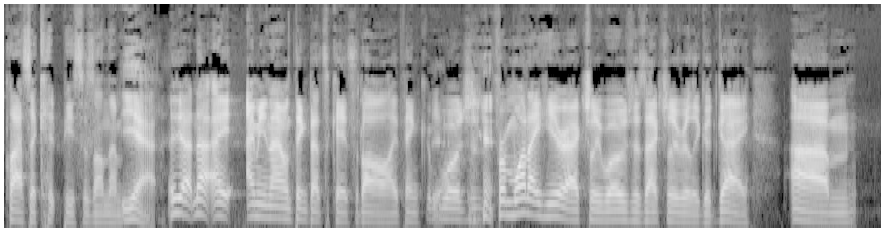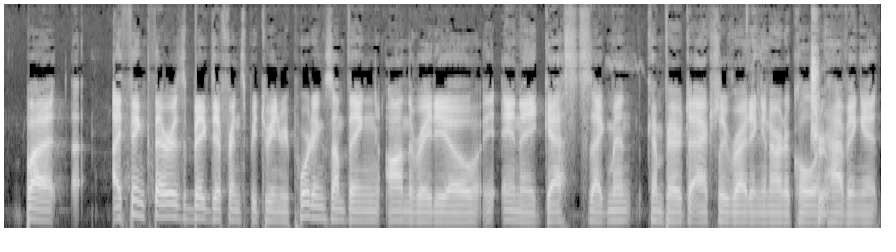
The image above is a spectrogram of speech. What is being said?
classic hit pieces on them. Yeah, yeah. No, I, I mean, I don't think that's the case at all. I think. Woj, from what I hear, actually, Woj is actually a really good guy. Um, but I think there is a big difference between reporting something on the radio in a guest segment compared to actually writing an article and having it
